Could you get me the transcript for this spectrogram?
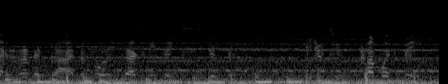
that hermit guy before he does anything stupid. You two, come with me.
